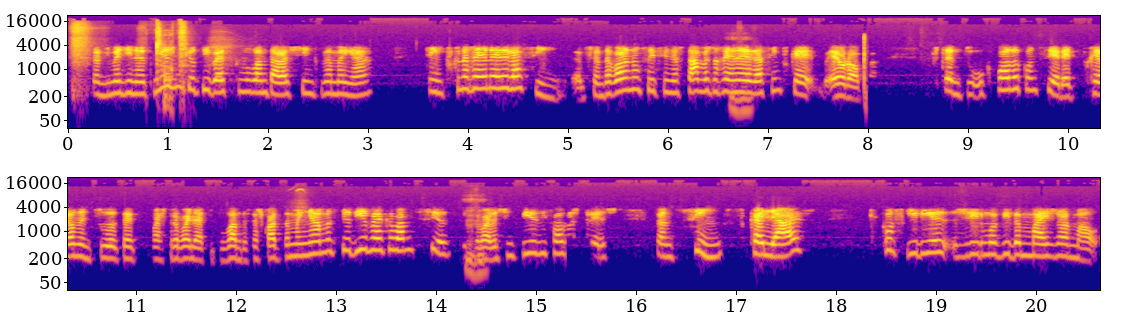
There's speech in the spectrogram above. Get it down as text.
Portanto, imagina que mesmo que eu tivesse que me levantar às 5 da manhã, sim, porque na Ryanair era assim. Portanto, agora não sei se ainda está, mas na Ryanair era assim porque é Europa. Portanto, o que pode acontecer é que realmente tu até vais trabalhar, tipo, levantas às quatro da manhã, mas o teu dia vai acabar muito cedo. E uhum. trabalhas cinco dias e folgas três. Portanto, sim, se calhar conseguiria gerir uma vida mais normal.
